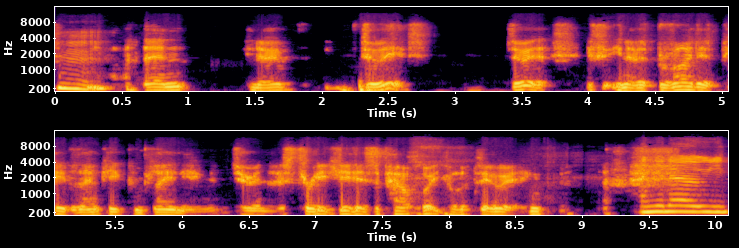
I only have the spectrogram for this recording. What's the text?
in. Hmm. Then, you know, do it. Do it. If you know, provided people don't keep complaining during those three years about what you're doing. And you know, you,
